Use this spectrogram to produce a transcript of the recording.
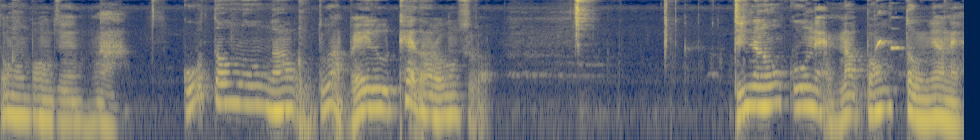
သုံးလုံးပေါင်းခြင်းငါကိုးသုံးလုံးငါကိုသူကဘယ်လိုထည့်တော်တော့ဆိုတော့ ဒီနှလုံးကိုးနဲ့နောက်ပေါင်းသုံးညနဲ့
